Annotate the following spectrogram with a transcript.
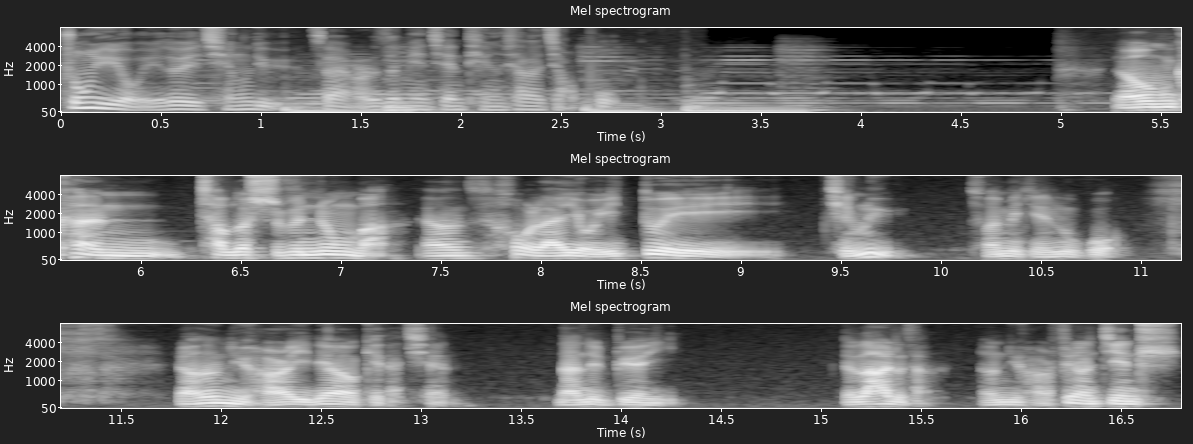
终于有一对情侣在儿子面前停下了脚步。然后我们看差不多十分钟吧，然后后来有一对情侣从他面前路过，然后那女孩一定要给他钱，男的不愿意，就拉着他，然后女孩非常坚持，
